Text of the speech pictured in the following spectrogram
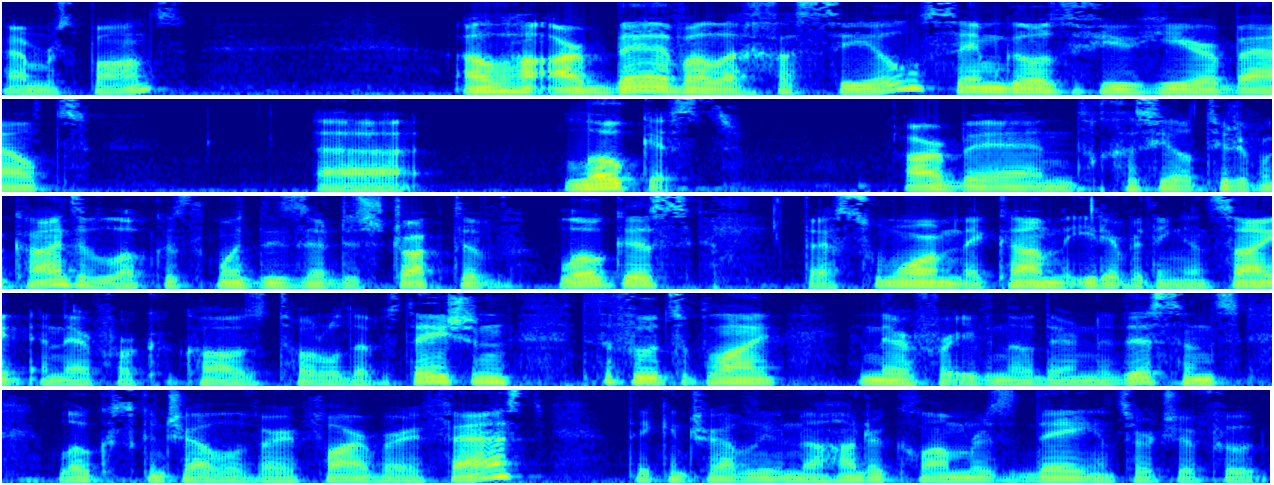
um, response. Al ha'arbev al. Same goes if you hear about uh, locusts. Arbe and chasil, two different kinds of locusts. One, these are destructive locusts. They swarm, they come, they eat everything in sight, and therefore could cause total devastation to the food supply. And therefore, even though they're in the distance, locusts can travel very far, very fast. They can travel even 100 kilometers a day in search of food.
